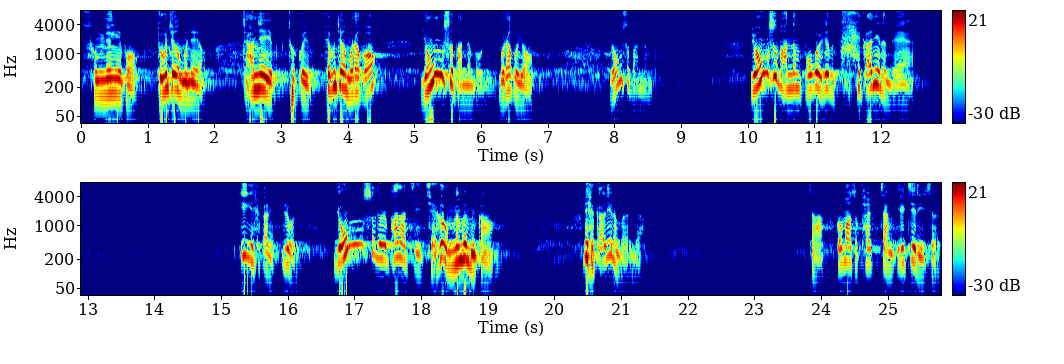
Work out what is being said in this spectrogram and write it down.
성령의 복. 두 번째가 뭐냐요? 자녀의 특권이. 세 번째가 뭐라고? 용서받는 복입니다. 뭐라고요? 용서받는 복. 용서받는 복을 여러분 다 헷갈리는데, 이게 헷갈려. 여러분, 용서를 받았지 죄가 없는 겁니까? 헷갈리는 거예요, 이제. 자, 로마서 8장 1절 2절.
